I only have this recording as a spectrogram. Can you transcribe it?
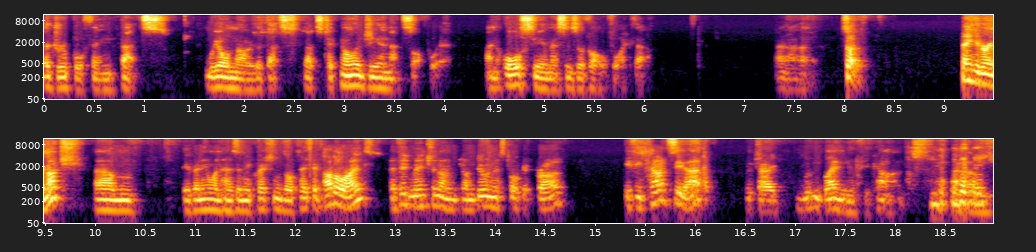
a Drupal thing. That's we all know that that's that's technology and that's software, and all CMSs evolve like that. Uh, so Thank you very much. Um, if anyone has any questions, I'll take it. Otherwise, I did mention I'm, I'm doing this talk at Prague. If you can't see that, which I wouldn't blame you if you can't, um,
